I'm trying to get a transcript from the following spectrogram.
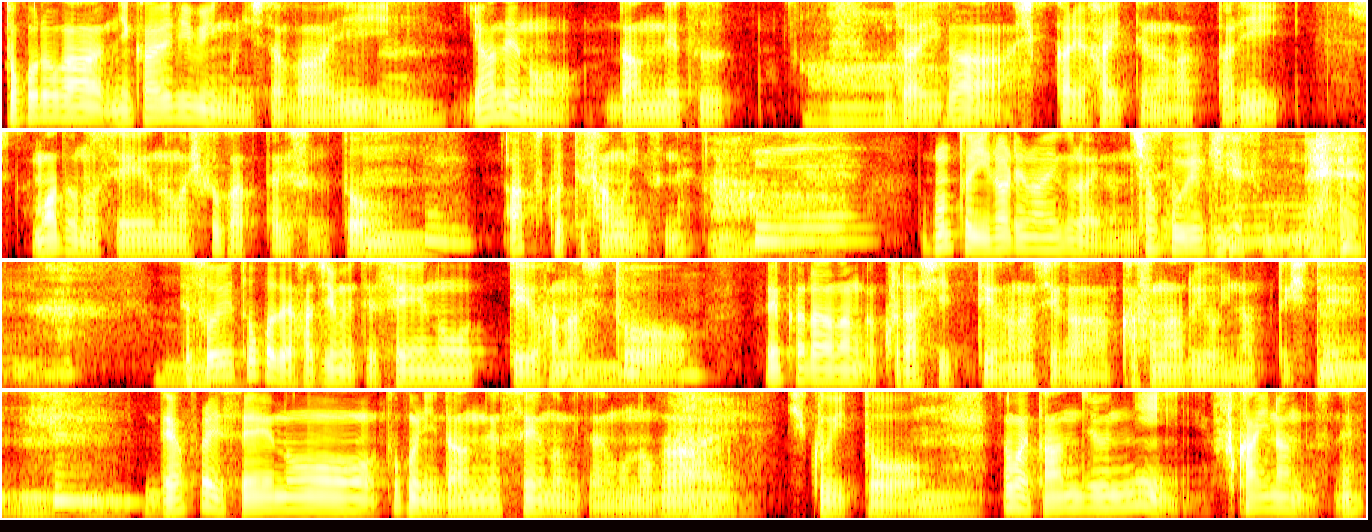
ところが2階リビングにした場合、ん屋根の断熱材がしっかり入ってなかったり窓の性能が低かったりすると、うん暑くて寒いんですね本当にいられないぐらいなんですよ直撃ですもんね。でそういうとこで初めて性能っていう話と、それからなんか暮らしっていう話が重なるようになってきて、うんでやっぱり性能特に断熱性能みたいなものがはい。低いと、うん。やっぱり単純に不快なんですね。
